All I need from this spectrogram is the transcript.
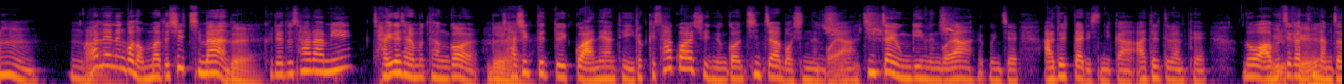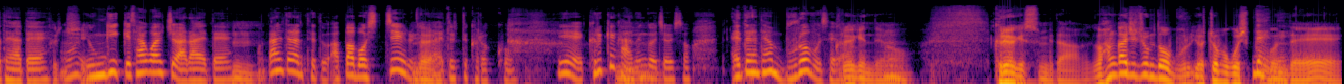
음, 음, 아. 화내는 건 엄마도 싫지만 네. 그래도 사람이 자기가 잘못한 걸 네. 자식 뜻도 있고 아내한테 이렇게 사과할 수 있는 건 진짜 멋있는 그치, 거야. 그치. 진짜 용기 있는 거야. 그리고 이제 아들, 딸 있으니까 아들들한테 너 아버지 이렇게? 같은 남자 돼야 돼. 그치. 응? 용기 있게 사과할 줄 알아야 돼. 음. 어, 딸들한테도 아빠 멋있지? 그러니까 네. 애들도 그렇고. 예, 그렇게 가는 음. 거죠. 그래서 애들한테 한번 물어보세요. 그래야겠네요. 음. 그래야겠습니다. 그한 가지 좀 더 여쭤보고 싶은 네네. 건데,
